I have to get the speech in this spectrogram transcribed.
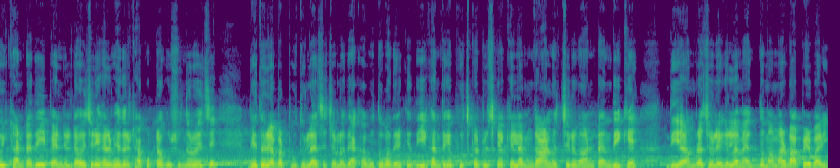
ওইখানটাতে এই প্যান্ডেলটা হয়েছিল। এখানে ভেতরে ঠাকুরটাও খুব সুন্দর হয়েছে। ভেতরে আবার পুতুল আছে, চলো দেখাবো তোমাদেরকে। দিয়ে এখান থেকে ফুচকা টুচকা খেলাম, গান হচ্ছিল গান টান দেখে দিয়ে আমরা চলে গেলাম একদম আমার বাপের বাড়ি।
